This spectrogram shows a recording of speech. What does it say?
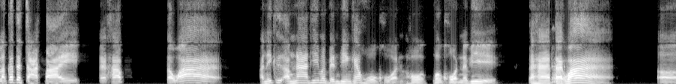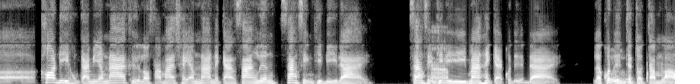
แล้วก็จะจากไปนะครับ แต่ว่า อันนี้คืออำนาจที่มันเป็นเพียงแค่หัวโขนหัวหัวโขนนะพี่นะฮะแต่ว่า เอ่อข้อดีของการมีอำนาจคือเราสามารถใช้อำนาจในการสร้างเรื่องสร้างสิ่งที่ดีได้ สร้างสิ่งที่ดีมากให้แก่คนอื่นได้ แล้วคนอื่นจะจดจำเรา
